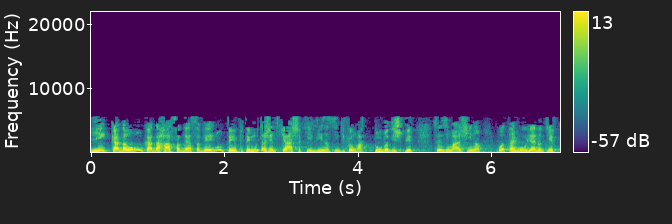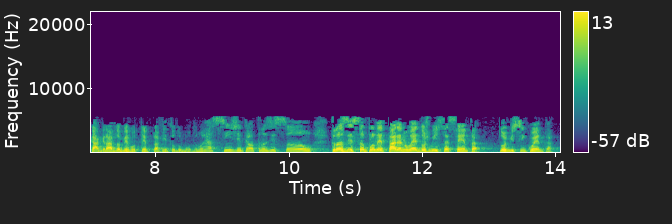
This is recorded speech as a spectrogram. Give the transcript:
E cada um, cada raça dessa veio num tempo. Tem muita gente que acha que diz assim que foi uma tuba de espírito. Vocês imaginam quantas mulheres não tinham que ficar grávidas ao mesmo tempo para vir todo mundo? Não é assim, gente, é uma transição. Transição planetária não é 2060, 2050.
